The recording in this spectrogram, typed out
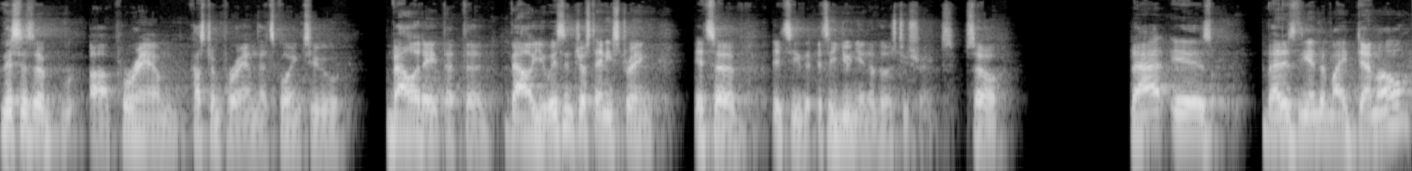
This is a, a param, custom param that's going to validate that the value isn't just any string. It's a it's either it's a union of those two strings. So that is that is the end of my demo.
